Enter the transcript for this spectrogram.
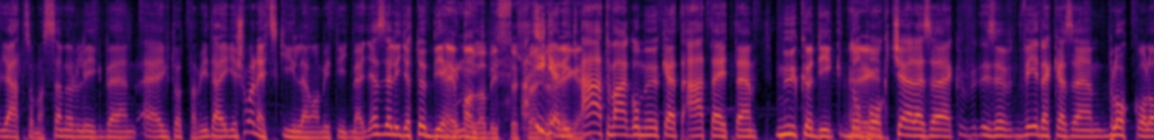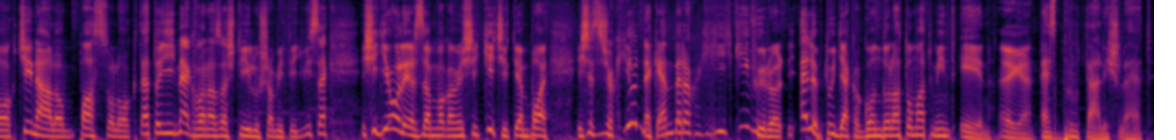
játszom a Summer League-ben, eljutottam idáig, és van egy skillem, amit így megy. Ezzel így a többieket Én maga így, biztos igen, benne, így igen. átvágom őket, átejtem, működik, dobok, Igen. cselezek, izé, védekezem, blokkolok, csinálom, passzolok, tehát hogy így megvan az a stílus, amit így viszek, és így jól érzem magam, és így kicsit ilyen baj, és ez csak jönnek emberek, akik így kívülről előbb tudják a gondolatomat, mint én. Igen. Ez brutális lehet.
